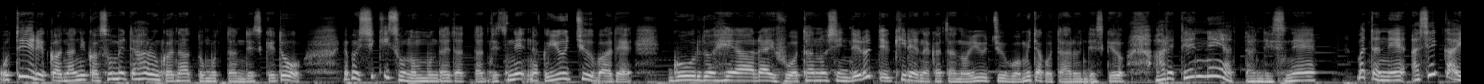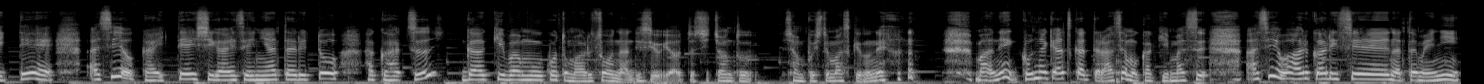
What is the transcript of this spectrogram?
お手入れか何か染めてはるんかなと思ったんですけどやっぱり色素の問題だったんですねなんか YouTuber でゴールドヘアライフを楽しんでるっていう綺麗な方の YouTube を見たことあるんですけどあれ天然やったんですね。またね汗かいて汗をかいて紫外線に当たると白髪が黄ばむこともあるそうなんですよ。いや私ちゃんとシャンプーしてますけどね。まあねこんだけ暑かったら汗もかきます。汗はアルカリ性なために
